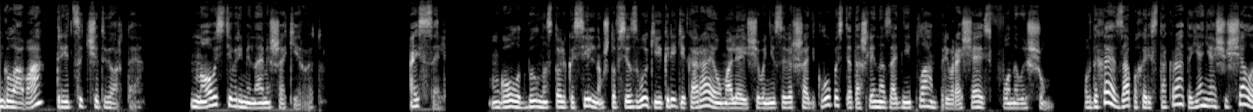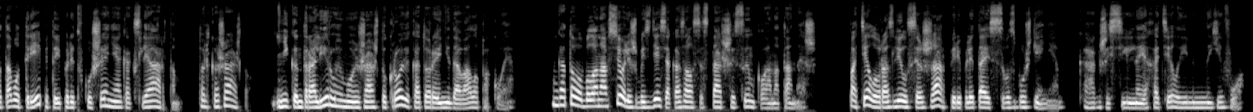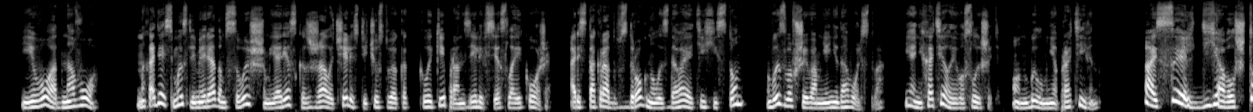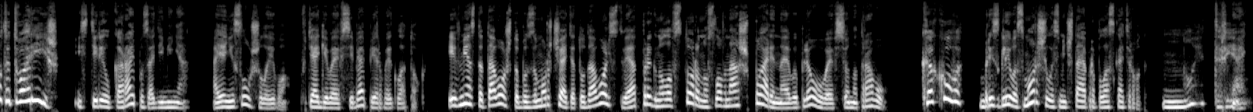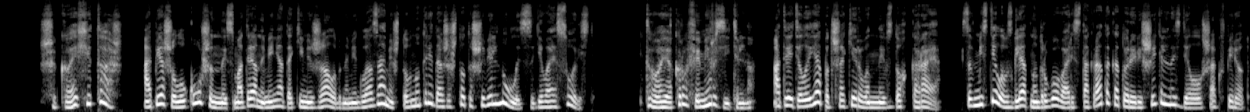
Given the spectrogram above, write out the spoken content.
Глава 34. Новости временами шокируют. Айсель. Голод был настолько сильным, что все звуки и крики карая, умоляющего не совершать глупость, отошли на задний план, превращаясь в фоновый шум. Вдыхая запах аристократа, я не ощущала того трепета и предвкушения, как с Леартом, только жажду. Неконтролируемую жажду крови, которая не давала покоя. Готова была на все, лишь бы здесь оказался старший сын клана Танеш. По телу разлился жар, переплетаясь с возбуждением. Как же сильно я хотела именно его. Его одного. Находясь мыслями рядом с Высшим, я резко сжала челюсти, чувствуя, как клыки пронзили все слои кожи. Аристократ вздрогнул, издавая тихий стон, вызвавший во мне недовольство. Я не хотела его слышать, он был мне противен. «Айсель, дьявол, что ты творишь?» — истерил Карай позади меня, а я не слушала его, втягивая в себя первый глоток и вместо того, чтобы замурчать от удовольствия, отпрыгнула в сторону, словно ошпаренная, выплевывая все на траву. «Какого?» — брезгливо сморщилась, мечтая прополоскать рот. «Ну и дрянь!» «Шикай хитаж!» — опешил укушенный, смотря на меня такими жалобными глазами, что внутри даже что-то шевельнулось, задевая совесть. «Твоя кровь омерзительна», — ответила я под шокированный вздох Карая. Совместила взгляд на другого аристократа, который решительно сделал шаг вперед.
